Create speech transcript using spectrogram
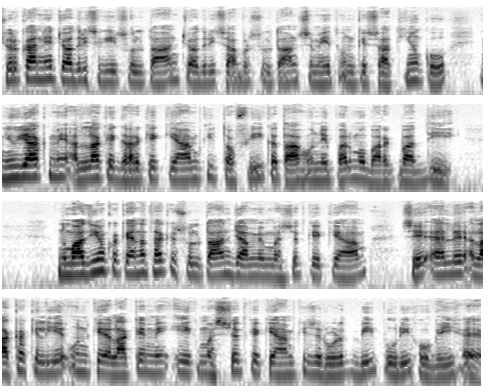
शुरा ने चौधरी सगीर सुल्तान, चौधरी साबर सुल्तान समेत उनके साथियों को न्यूयॉर्क में अल्लाह के घर के क्याम की तोफ़ी अता होने पर मुबारकबाद दी। नमाजियों का कहना था कि सुल्तान जाम मस्जिद के क्याम से अहल इलाका के लिए उनके इलाके में एक मस्जिद के क्याम की ज़रूरत भी पूरी हो गई है।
